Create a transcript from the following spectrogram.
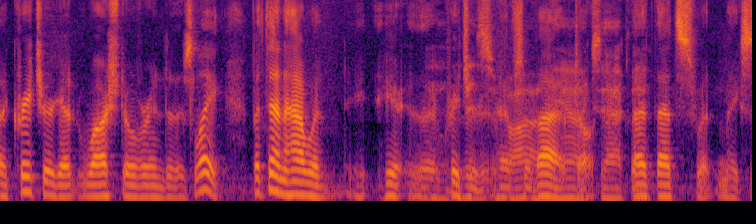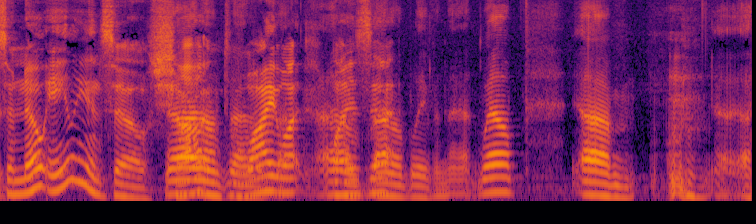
a, a creature got washed over into this lake. But then how would he, he, the creature have survived? Yeah, exactly. That, that's what makes it. So no aliens though. No, I don't, I don't- why? Why? I Why don't- is I that? don't believe in that. Well, um, uh,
